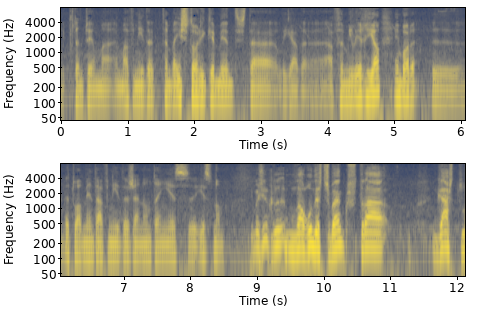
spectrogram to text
e, portanto, é uma, é uma avenida que também historicamente está ligada à família real, embora eh, atualmente a avenida já não tem esse, esse nome. Imagino que em algum destes bancos terá gasto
